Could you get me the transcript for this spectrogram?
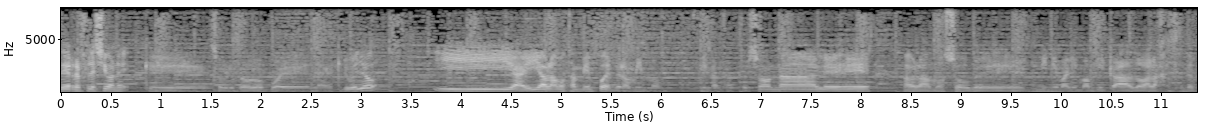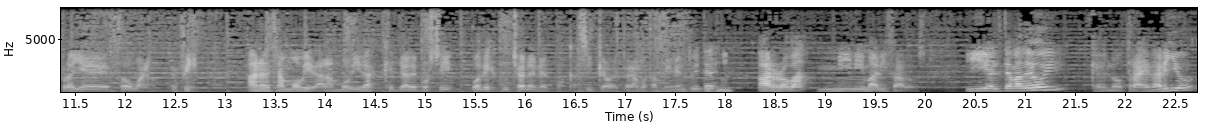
de reflexiones que, sobre todo, pues las escribo yo. Y ahí hablamos también, pues, de lo mismo. Finanzas personales, hablamos sobre minimalismo aplicado a la gestión de proyectos, bueno, en fin, a nuestras movidas, las movidas que ya de por sí podéis escuchar en el podcast. Así que os esperamos también en Twitter, uh -huh. arroba minimalizados. Y el tema de hoy, que lo trae Darío,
